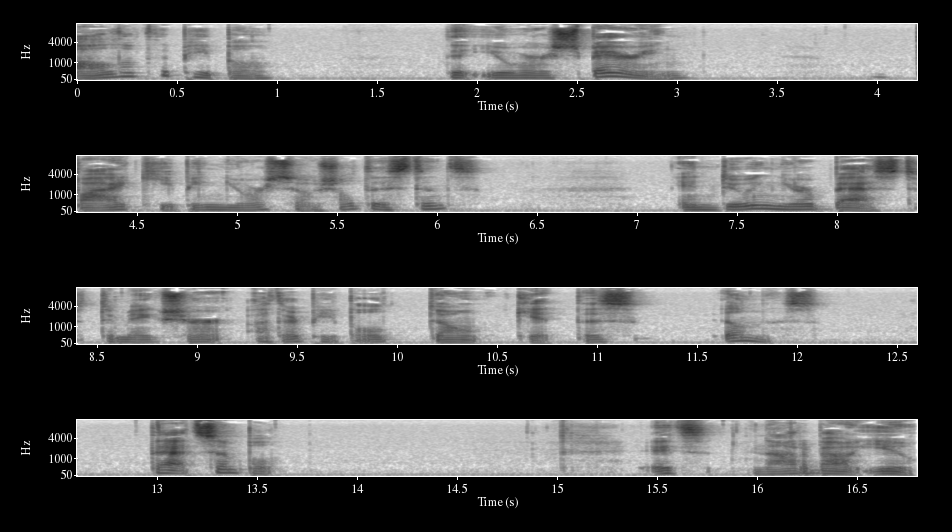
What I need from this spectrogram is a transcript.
all of the people that you are sparing by keeping your social distance and doing your best to make sure other people don't get this illness. That simple. It's not about you.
